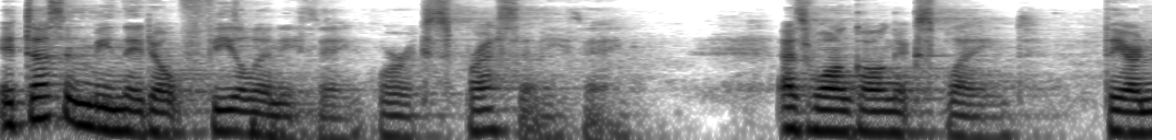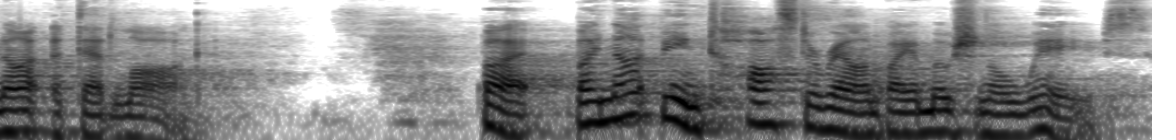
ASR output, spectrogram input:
It doesn't mean they don't feel anything or express anything. As Wongong explained, they are not a dead log. But by not being tossed around by emotional waves,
